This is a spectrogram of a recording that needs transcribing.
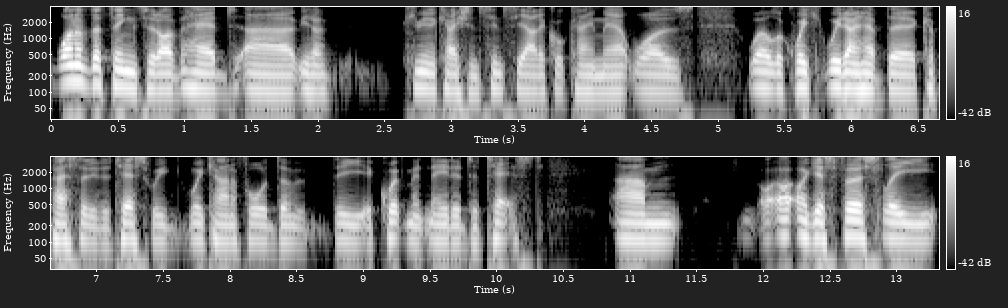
one of the things that I've had, uh, you know, communication since the article came out was, well, look, we, we don't have the capacity to test. We we can't afford the the equipment needed to test. Um, I guess firstly,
